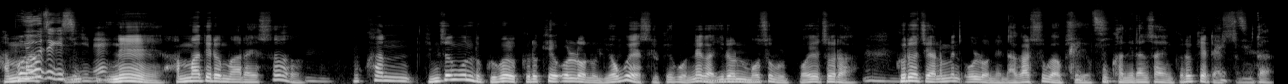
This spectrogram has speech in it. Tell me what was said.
한마- 보여주기식이네. 네, 한마디로 말해서 음. 북한 김정은도 그걸 그렇게 언론을 요구했을 거고 내가 이런 모습을 보여줘라. 음. 그러지 않으면 언론에 나갈 수가 없어요. 그치. 북한이란 사회는 그렇게 됐습니다.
